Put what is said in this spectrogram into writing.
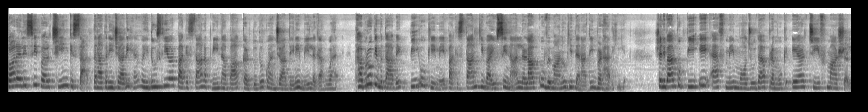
और एलएसी पर चीन के साथ तनातनी जारी है, वहीं दूसरी ओर पाकिस्तान अपनी नापाक करतूतों को अंजाम देने में लगा हुआ है। खबरों के मुताबिक पीओके में पाकिस्तान की वायुसेना लड़ाकू विमानों की तैनाती बढ़ा रही है। शनिवार को पीएएफ में मौजूदा प्रमुख air chief marshal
